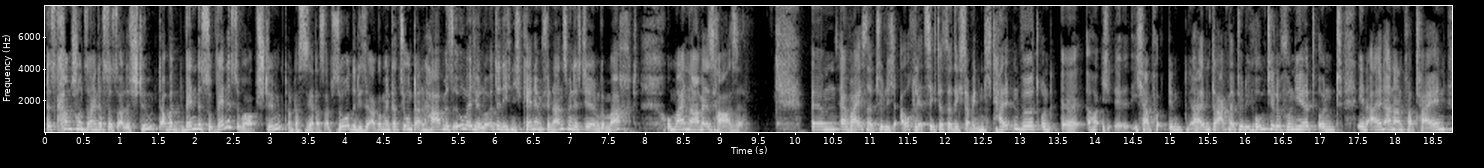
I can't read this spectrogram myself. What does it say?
das kann schon sein, dass das alles stimmt, aber wenn das so, wenn es überhaupt stimmt, und das ist ja das Absurde, diese Argumentation, dann haben es irgendwelche Leute, die ich nicht kenne, im Finanzministerium gemacht und mein Name ist Hase. Ähm, er weiß natürlich auch letztlich, dass er sich damit nicht halten wird. Und äh, ich, äh, ich habe den halben Tag natürlich rumtelefoniert und in allen anderen Parteien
